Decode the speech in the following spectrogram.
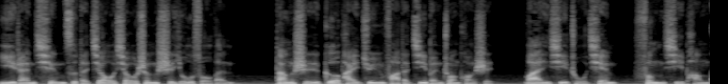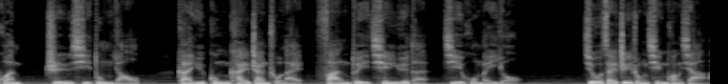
毅然签字的叫嚣声时有所闻。当时各派军阀的基本状况是：皖系主签，奉系旁观，直系动摇。敢于公开站出来反对签约的几乎没有。就在这种情况下，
